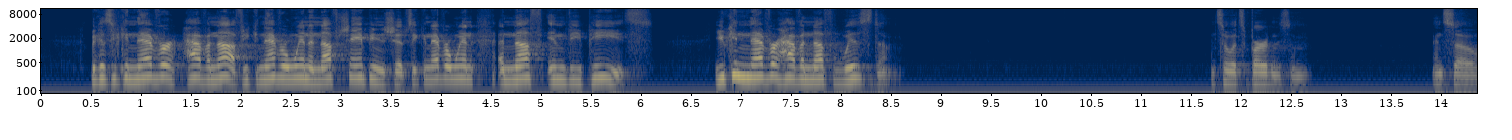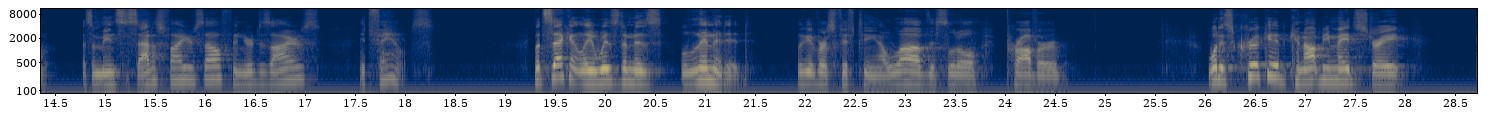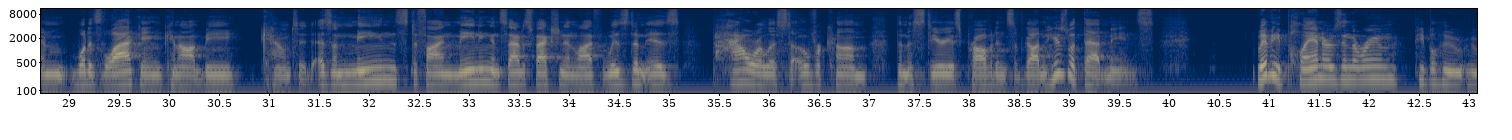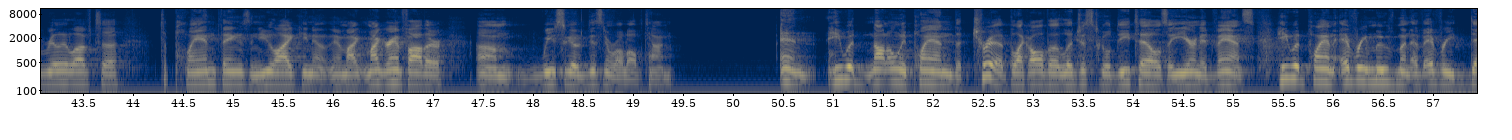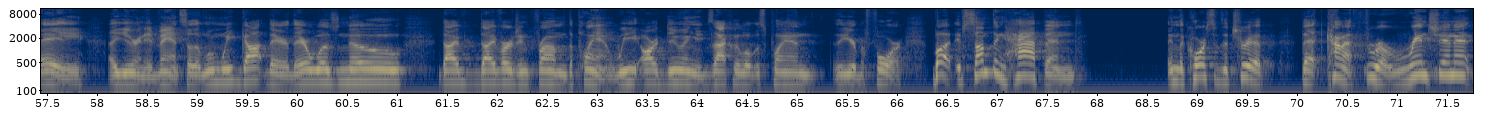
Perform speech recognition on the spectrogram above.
because he can never have enough. He can never win enough championships. He can never win enough MVPs. You can never have enough wisdom. And so it's burdensome. And so, as a means to satisfy yourself and your desires, it fails. But secondly, wisdom is limited. Look at verse 15. I love this little proverb. What is crooked cannot be made straight and what is lacking cannot be counted. As a means to find meaning and satisfaction in life, wisdom is powerless to overcome the mysterious providence of God. And here's what that means. We have any planners in the room? People who, who really love to, to plan things and you like, you know, you know my, my grandfather, um, we used to go to Disney World all the time. And he would not only plan the trip, like all the logistical details, a year in advance, he would plan every movement of every day a year in advance so that when we got there, there was no diverging from the plan. We are doing exactly what was planned the year before. But if something happened in the course of the trip that kind of threw a wrench in it,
